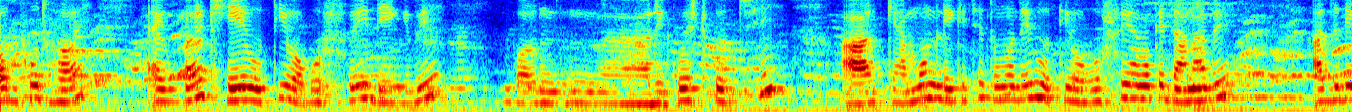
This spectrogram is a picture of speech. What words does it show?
অদ্ভুত হয়। একবার খেয়ে অতি অবশ্যই দেখবে। রিকোয়েস্ট করছি। আর কেমন লেগেছে তোমাদের অতি অবশ্যই আমাকে জানাবে। আর যদি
